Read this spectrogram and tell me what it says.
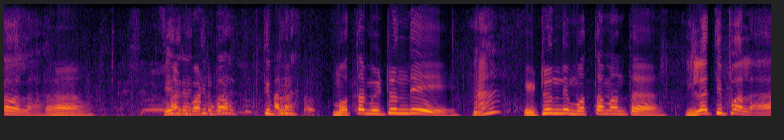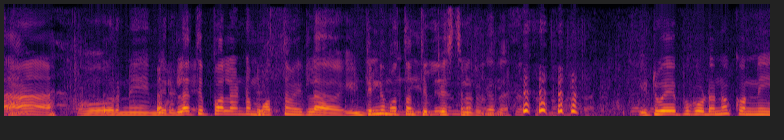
రావాలా. తిప్పు, తిప్పు. మొత్తం ఇటుంది? ఇటుంది మొత్తం అంతా? ఇలా తిప్పాలా. ఓర్ని మీరు ఇలా తిప్పాలంటే మొత్తం ఇట్లా ఇంటిని మొత్తం తిప్పేస్తున్నారు కదా. ఇటువైపు కూడాను కొన్ని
